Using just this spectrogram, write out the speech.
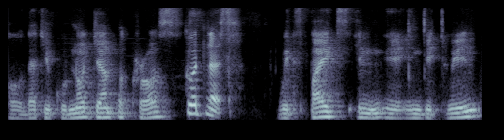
or that you could not jump across Goodness. with spikes in, in between,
